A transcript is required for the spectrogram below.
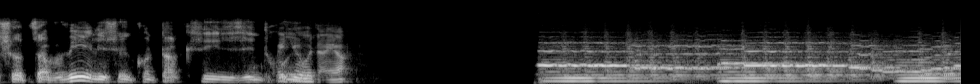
Schon Samuel ist in Kontakt, sie sind mit Juden, ja. ja.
